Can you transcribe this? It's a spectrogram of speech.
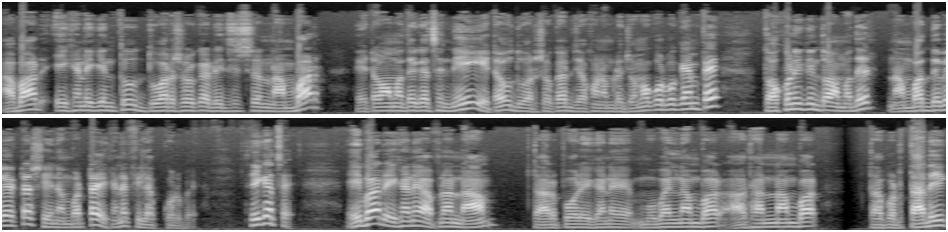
আবার এখানে কিন্তু দুয়ার সরকার রেজিস্ট্রেশন নাম্বার এটাও আমাদের কাছে নেই, এটাও দুয়ার সরকার যখন আমরা জমা করব ক্যাম্পে তখনই কিন্তু আমাদের নাম্বার দেবে একটা, সেই নাম্বারটা এখানে ফিল করবে। ঠিক আছে? এবার এখানে আপনার নাম, তারপর এখানে মোবাইল নাম্বার আধার নাম্বার তারপর তারিখ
